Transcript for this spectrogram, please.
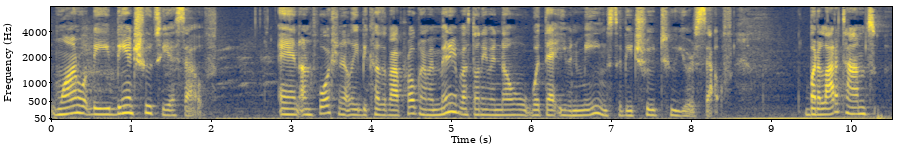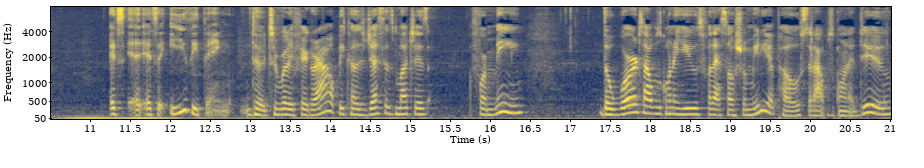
One would be being true to yourself. And unfortunately, because of our programming, many of us don't even know what that even means to be true to yourself. But a lot of times, it's it's an easy thing to to really figure out because just as much as for me the words I was going to use for that social media post that I was going to do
